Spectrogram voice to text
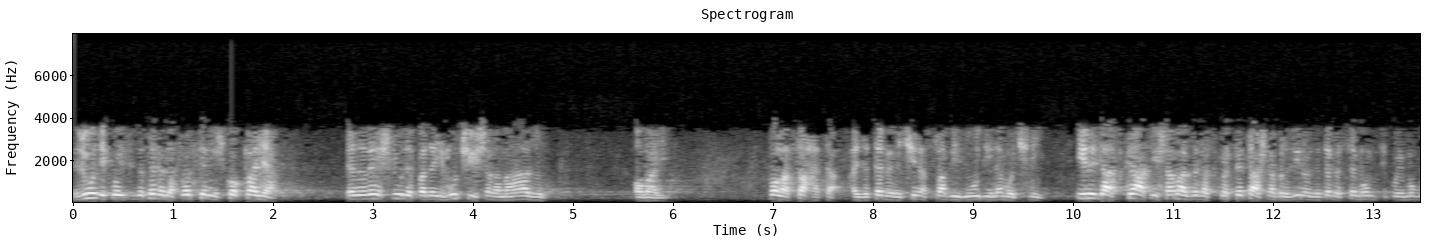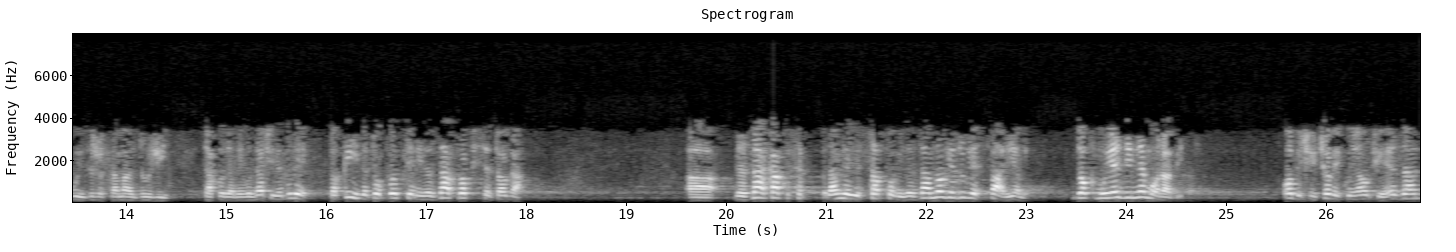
Ljudi koji su za tebe da procjeniš ko klanja, ne da veš ljude pa da ih mučiš na namazu, ovaj, pola sahata, a za tebe većina slabi ljudi, nemoćni, ili da skratiš namaz, da ga sklepetaš na brzinu, za tebe sve momci koji mogu izdržati namaz duži, tako da, nego znači da bude papih da to procjeni, da zna propise toga, a, da zna kako se ravljaju sapovi, da zna mnoge druge stvari, jel? dok mu jezim ne mora biti. Obični čovjek koji nauči jezan,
